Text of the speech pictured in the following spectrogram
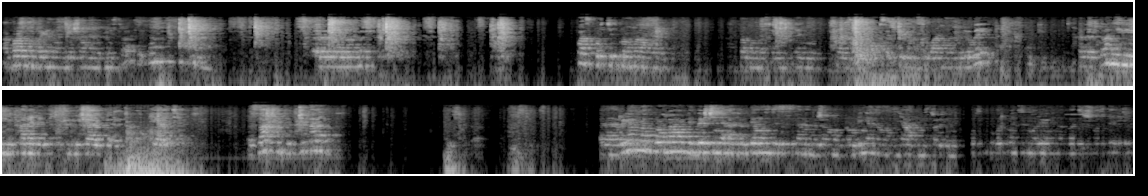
апаратом районної державної адміністрації. так? Е, В паспорті програми станом на сьогоднішній день обсяг фінансування нульовий. Е, Даний перелік включає 5 заходів. Е, Районна програма підвищення ефективності системи державного управління та надання адміністративних послуг Верховинському районі на 26 рік.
